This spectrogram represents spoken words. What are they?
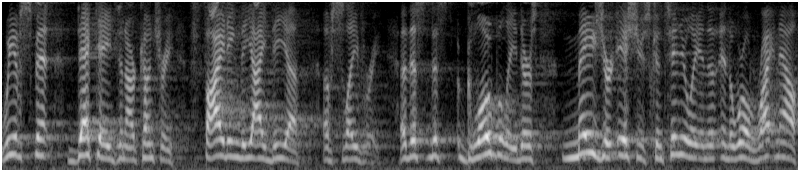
We have spent decades in our country fighting the idea of slavery. Uh, this, this globally, there's major issues continually in the, in the world right now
